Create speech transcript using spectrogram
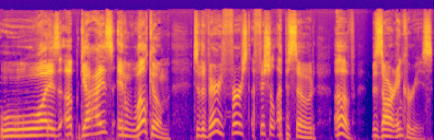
What is up, guys, and welcome to the very first official episode of Bizarre Inquiries,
